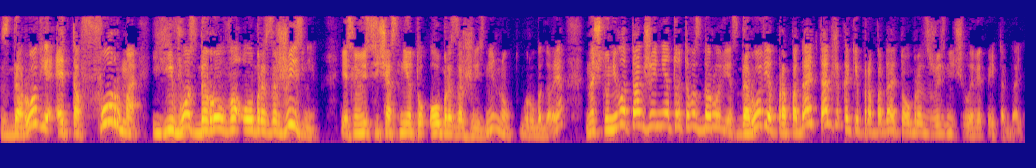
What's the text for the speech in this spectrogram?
Здоровье – это форма его здорового образа жизни. Если у него сейчас нет образа жизни, ну, грубо говоря, значит, у него также нет этого здоровья. Здоровье пропадает так же, как и пропадает образ жизни человека и так далее.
